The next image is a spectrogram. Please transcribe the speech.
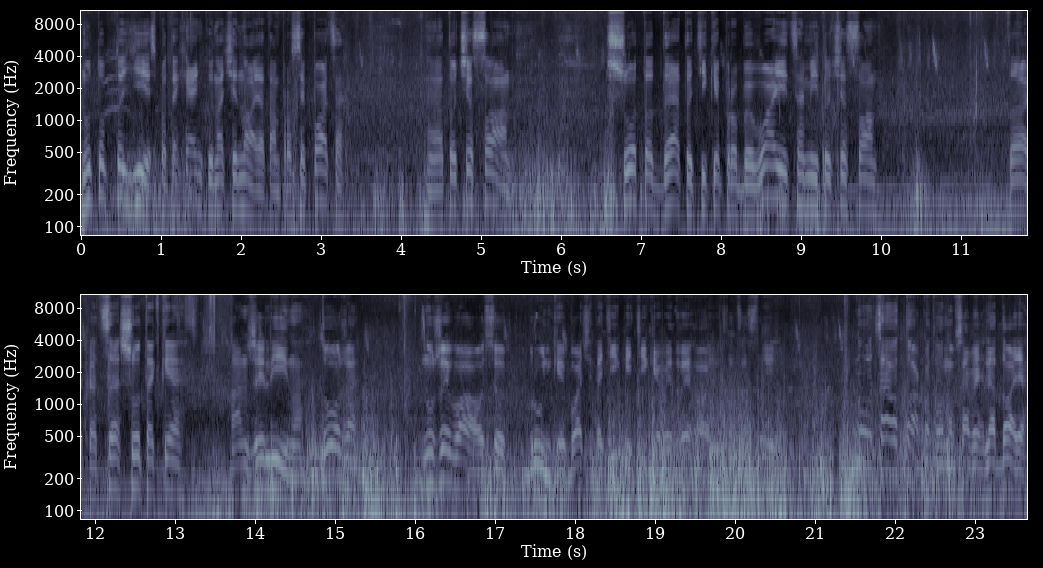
Ну тобто є, потихеньку починає там просипатися. Е, То чесан. Що то де, то тільки пробивається мій то чесан. Так, а це що таке Анжеліна? Тоже ну, жива, ось бруньки, бачите, тільки-тільки видвигаються це сливи. Ну, це отак от воно все виглядає.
